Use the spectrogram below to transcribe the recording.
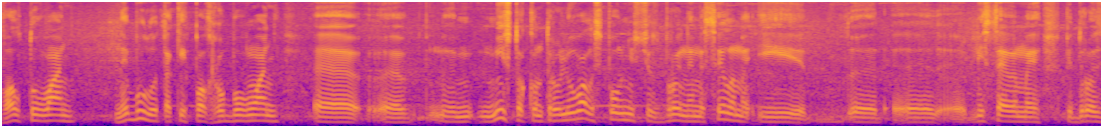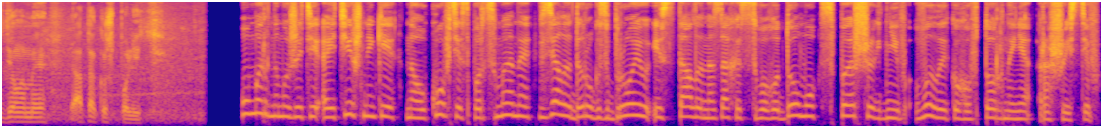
гвалтувань, не було таких пограбувань. Місто контролювалось повністю збройними силами і місцевими підрозділами, а також поліцією. У мирному житті айтішники, науковці, спортсмени взяли до рук зброю і стали на захист свого дому з перших днів великого вторгнення рашистів.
